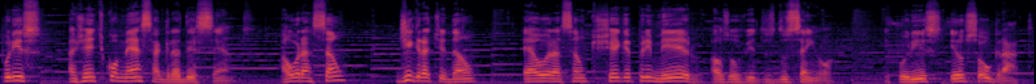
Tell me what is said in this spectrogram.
Por isso, a gente começa agradecendo. A oração de gratidão é a oração que chega primeiro aos ouvidos do Senhor. E por isso eu sou grato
